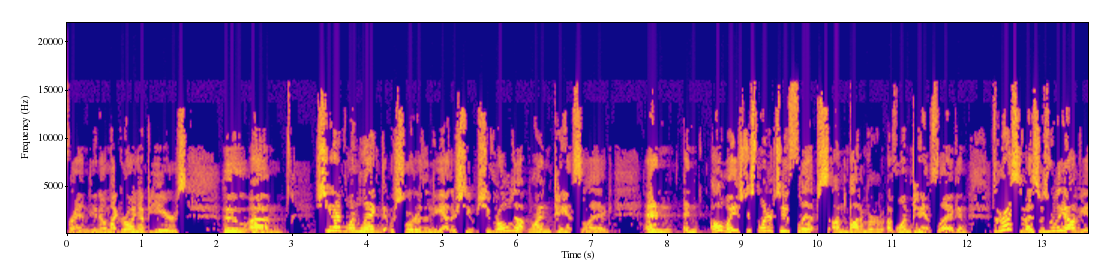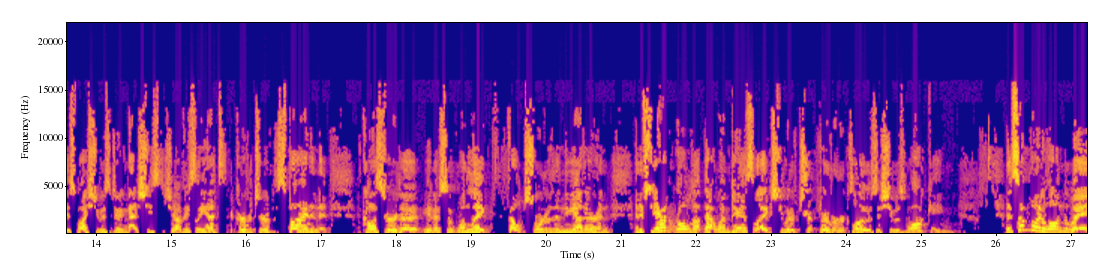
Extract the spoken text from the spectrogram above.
friend, you know, my growing up years, who um, she had one leg that was shorter than the other. She she rolled up one pants leg, and and always just one or two flips on the bottom of, one pants leg. And for the rest of us, it was really obvious why she was doing that. She obviously had a curvature of the spine, and it caused her to you know so one leg felt shorter than the other. And and if she hadn't rolled up that one pants leg, she would have tripped over her clothes as she was walking. At some point along the way,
